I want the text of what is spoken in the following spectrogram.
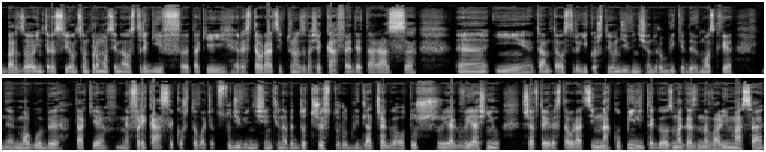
bardzo interesującą promocję na ostrygi w takiej restauracji, która nazywa się Café de Taras. E, i tamte ostrygi kosztują 90 rubli, kiedy w Moskwie e, mogłyby takie frykasy kosztować od 190 nawet do 300 rubli. Dlaczego? Otóż, jak wyjaśnił szef tej restauracji, nakupili tego, zmagazynowali masę,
